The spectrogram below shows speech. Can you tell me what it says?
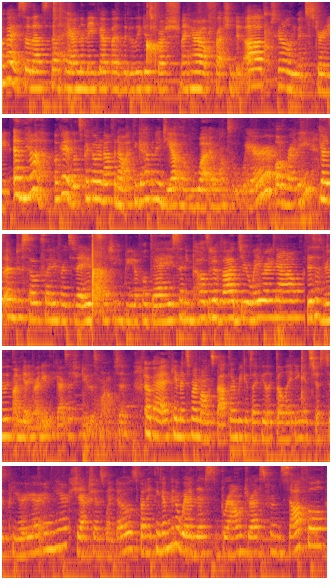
Okay, so that's the hair and the makeup. I literally just brushed my hair out, freshened it up. Just gonna leave it straight. And yeah, okay, let's pick out an outfit now. I think I have an idea of what I want to wear already. You guys, I'm just so excited for today. It's such a beautiful day, sending positive vibes your way right now. This is really fun getting ready with you guys. I should do this more often. Okay, I came into my mom's bathroom because I feel like the lighting is just superior in here. She actually has windows, but I think I'm gonna wear this brown dress from Zaful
